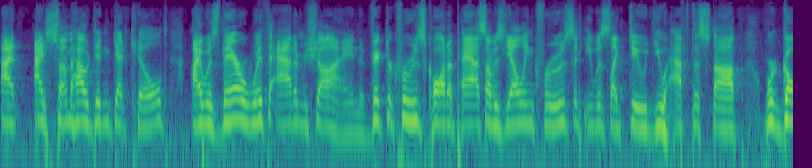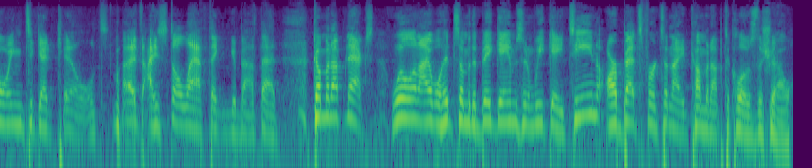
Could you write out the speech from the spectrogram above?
I, I somehow didn't get killed. I was there with Adam Schein. Victor Cruz caught a pass. I was yelling Cruz, and he was like, dude, you have to stop. We're going to get killed. But I still laugh thinking about that. Coming up next, Will and I will hit some of the big games in week 18. Our bets for tonight coming up to close the show.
